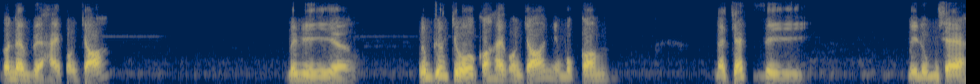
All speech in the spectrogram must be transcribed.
có đem về hai con chó. Bởi vì ờ, lúc trước chùa có hai con chó, nhưng một con đã chết vì bị đụng xe.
